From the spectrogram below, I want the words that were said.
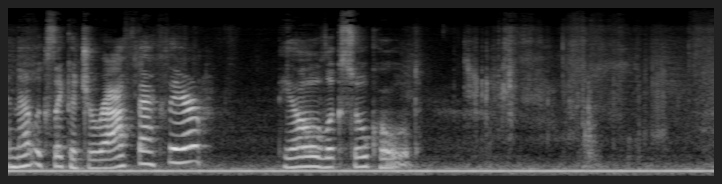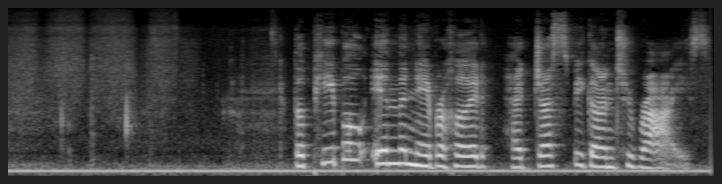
And that looks like a giraffe back there. They all look so cold. The people in the neighborhood had just begun to rise.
